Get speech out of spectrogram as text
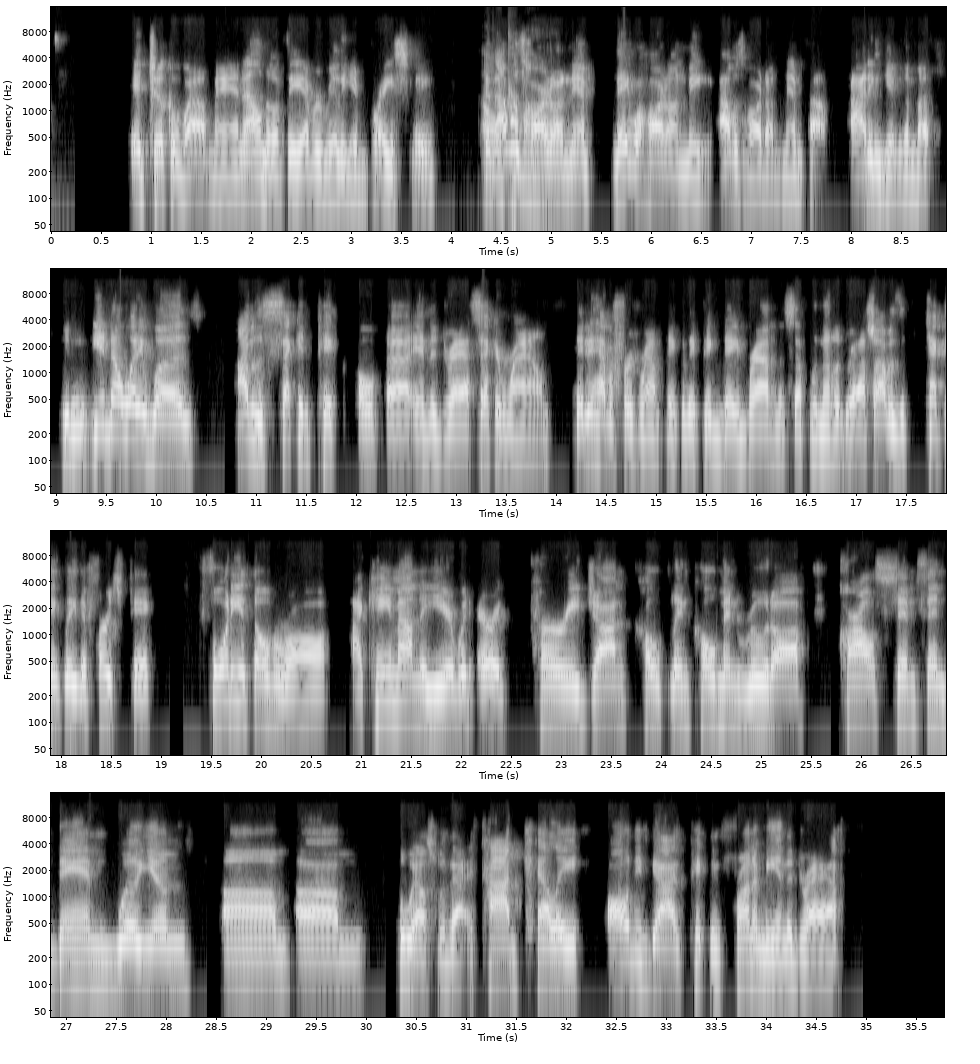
It took a while, man. I don't know if they ever really embraced me because oh, I was hard on them. They were hard on me. I was hard on them, Tom. I didn't give them a. You, you know what it was? I was a second pick uh, in the draft, second round. They didn't have a first round pick, and they picked Dave Brown in the supplemental draft. So I was technically the first pick, 40th overall. I came out in the year with Eric Curry, John Copeland, Coleman Rudolph, Carl Simpson, Dan Williams. Um, um, who else was that? Todd Kelly. All these guys picked in front of me in the draft.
